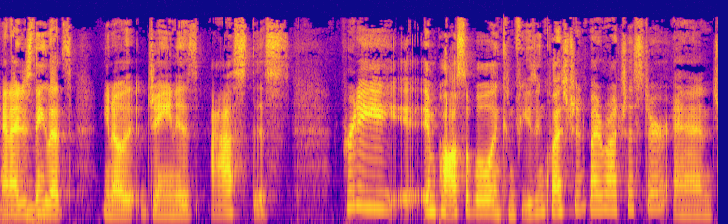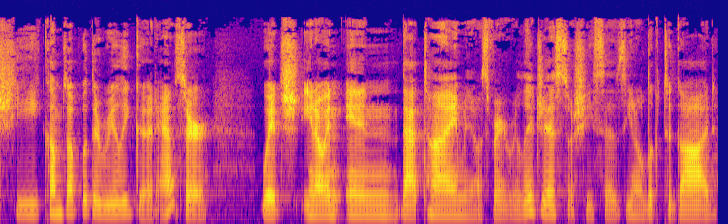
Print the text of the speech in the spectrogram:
And I just think hmm. that's, you know, Jane is asked this pretty impossible and confusing question by Rochester, and she comes up with a really good answer, which, you know, in, in that time, you know, it's very religious. So she says, you know, look to God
